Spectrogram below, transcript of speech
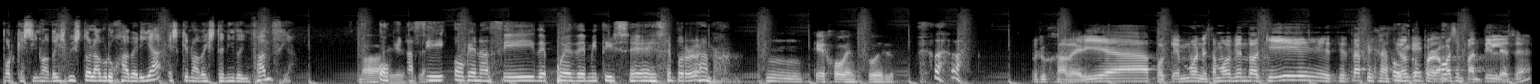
Porque si no habéis visto la brujavería es que no habéis tenido infancia. O que, nací, o que nací después de emitirse ese programa. Mm, qué jovenzuelo. Brujavería, Pokémon. Estamos viendo aquí cierta fijación Pokémon. con programas infantiles, ¿eh?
